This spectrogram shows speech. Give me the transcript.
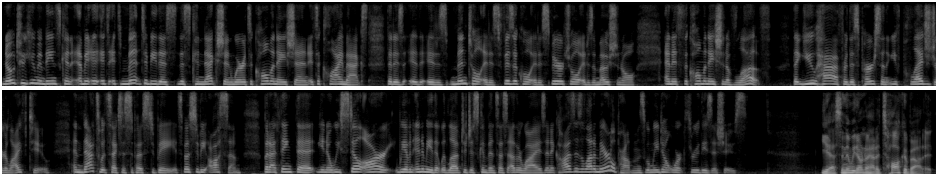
no two human beings can. I mean, it's it's meant to be this this connection where it's a culmination, it's a climax that is it, it is mental, it is physical, it is spiritual, it is emotional, and it's the culmination of love that you have for this person that you've pledged your life to. And that's what sex is supposed to be. It's supposed to be awesome. But I think that, you know, we still are, we have an enemy that would love to just convince us otherwise. And it causes a lot of marital problems when we don't work through these issues. Yes, and then we don't know how to talk about it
